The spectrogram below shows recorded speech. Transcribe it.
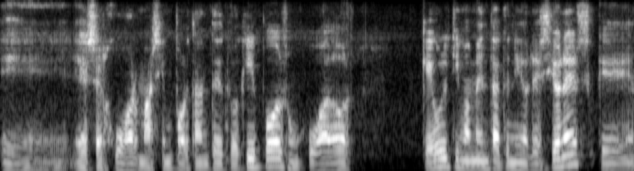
Eh, es el jugador más importante de tu equipo, es un jugador que últimamente ha tenido lesiones, que,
